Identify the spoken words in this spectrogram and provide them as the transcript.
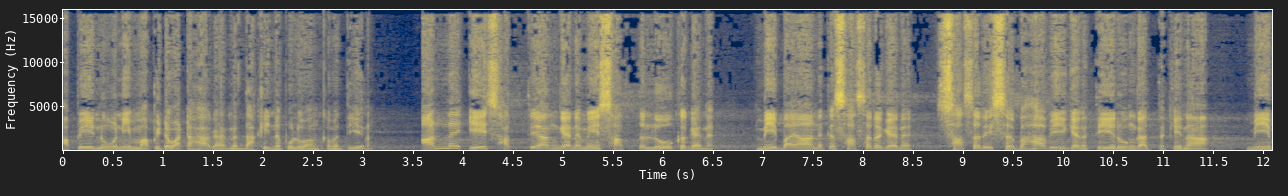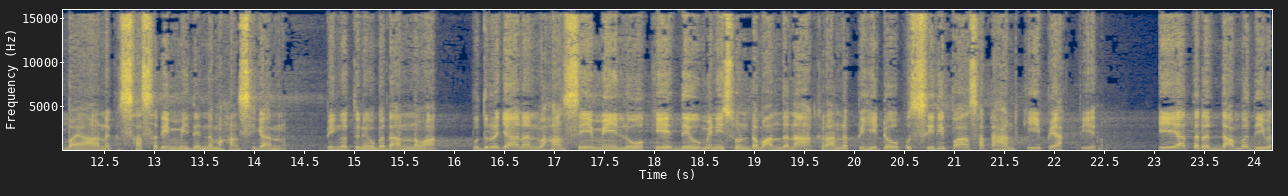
අපේ නුවනින් අපිට වටහා ගන්න දකින්න පුළුවන්කම තියෙන. අන්න ඒ සත්වයන් ගැන මේ සත්ව ලෝක ගැන මේ භයානක සසර ගැන සසරි ස්වභාවේ ගැන තේරුම් ගත්ත කෙනා මේ භයානක සසරින් මි දෙන්න මහන්සිගන්න. පිංගතුන ඔබ දන්නවා බුදුරජාණන් වහන්සේ මේ ලෝකයේ දෙව්මිනිසුන්ට වන්දනා කරන්න පිහිටෝපු සිරිපා සටහන් කීපයක් තියෙනවා. ඒ අතර දඹදිව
